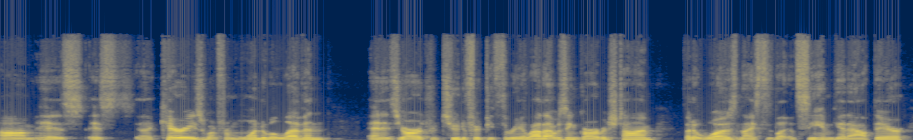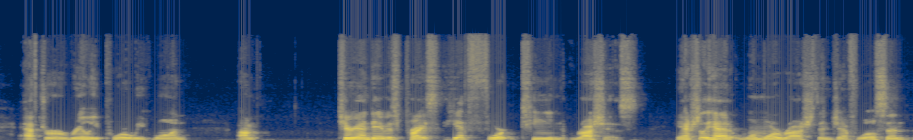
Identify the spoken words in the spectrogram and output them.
Um, his his uh, carries went from 1 to 11 and his yards were 2 to 53. A lot of that was in garbage time, but it was nice to let, see him get out there after a really poor week 1. Um, Tyrion Davis Price, he had 14 rushes. He actually had one more rush than Jeff Wilson,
